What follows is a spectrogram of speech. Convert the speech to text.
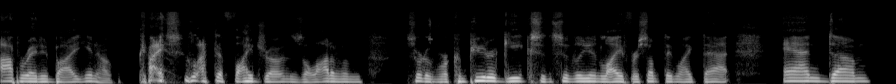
operated by, you know, guys who like to fly drones, a lot of them sort of were computer geeks in civilian life or something like that. And um,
